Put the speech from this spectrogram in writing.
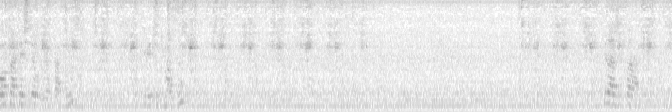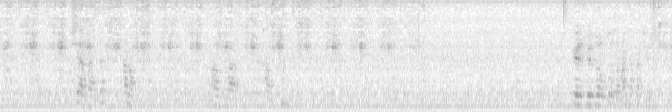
Orta ateşte oluyor tatlımız. Gibi tutmasın. Birazcık daha şey yaparsak tamam. Allah kalsın. Göz göz olduğu zaman kapatıyoruz.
